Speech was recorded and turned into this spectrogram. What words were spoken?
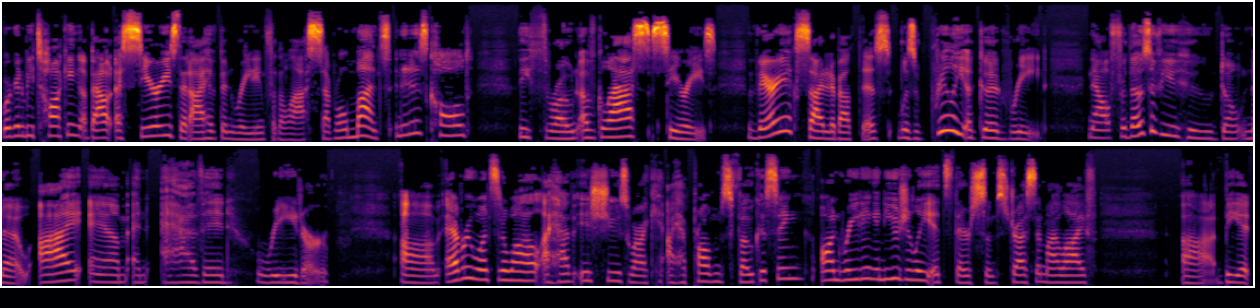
we're going to be talking about a series that I have been reading for the last several months, and it is called the Throne of Glass series. Very excited about this. It was really a good read. Now, for those of you who don't know, I am an avid reader. Um, every once in a while, I have issues where I, I have problems focusing on reading, and usually it's there's some stress in my life, uh, be it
